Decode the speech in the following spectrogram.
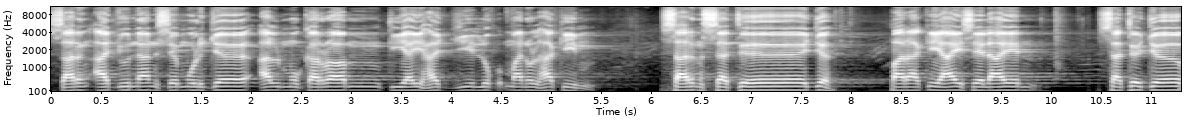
Sareng ajunan semulja al mukarram kiai haji luqmanul hakim. Sareng sateja para kiai selain sateja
